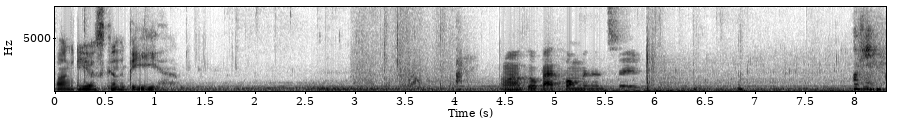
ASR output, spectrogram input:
Monkey is gonna be. I'm gonna go back home and then save. Okay.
